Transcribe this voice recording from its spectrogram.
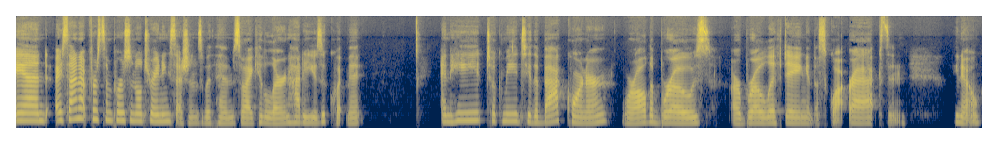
And I signed up for some personal training sessions with him so I could learn how to use equipment. And he took me to the back corner where all the bros are bro lifting and the squat racks and, you know,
